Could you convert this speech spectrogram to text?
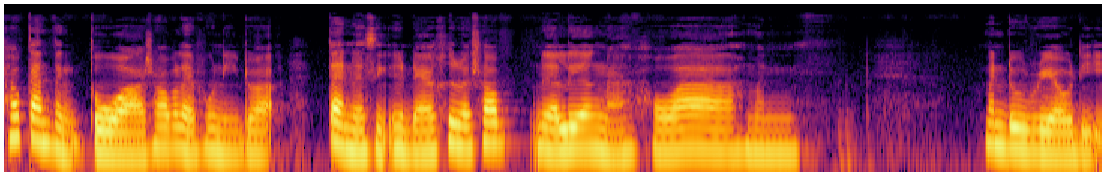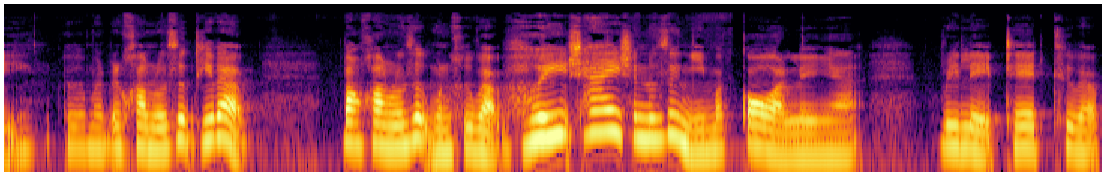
ชอบการแต่งตัวชอบอะไรพวกนี้ด้วย แต่เหนือสิ่งอื่นใดคือเราชอบเนื้อเรื่องนะ เพราะว่ามัน มันดู real ดี เออ มันเป็นความรู้สึกที่แบบ บางความรู้สึกมันคือแบบ เฮ้ย ใช่ ฉันรู้สึกอย่างนี้มาก่อนอะไรเงี้ย related คือแบบ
